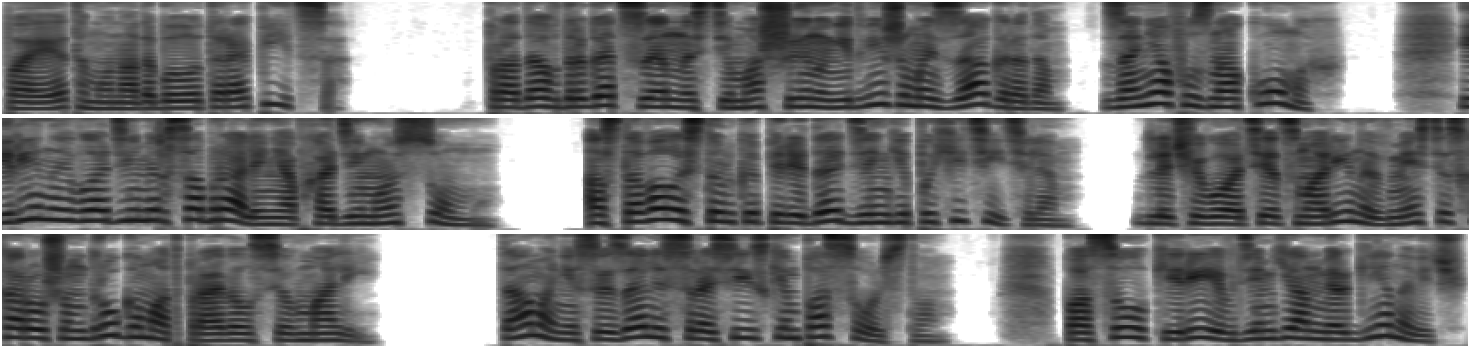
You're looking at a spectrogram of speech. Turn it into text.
Поэтому надо было торопиться. Продав драгоценности, машину, недвижимость за городом, заняв у знакомых, Ирина и Владимир собрали необходимую сумму. Оставалось только передать деньги похитителям, для чего отец Марины вместе с хорошим другом отправился в Мали. Там они связались с российским посольством. Посол Киреев Демьян Мергенович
